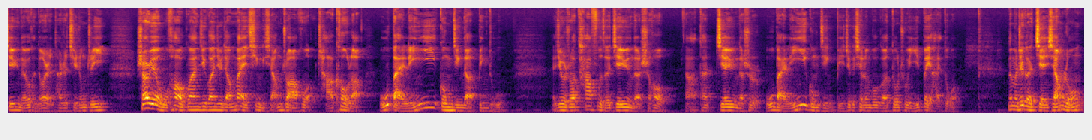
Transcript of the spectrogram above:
接运的有很多人，他是其中之一。十二月五号，公安机关就将麦庆祥抓获，查扣了五百零一公斤的冰毒。也就是说，他负责接运的时候啊，他接运的是五百零一公斤，比这个谢伦伯格多出一倍还多。那么，这个简祥荣，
